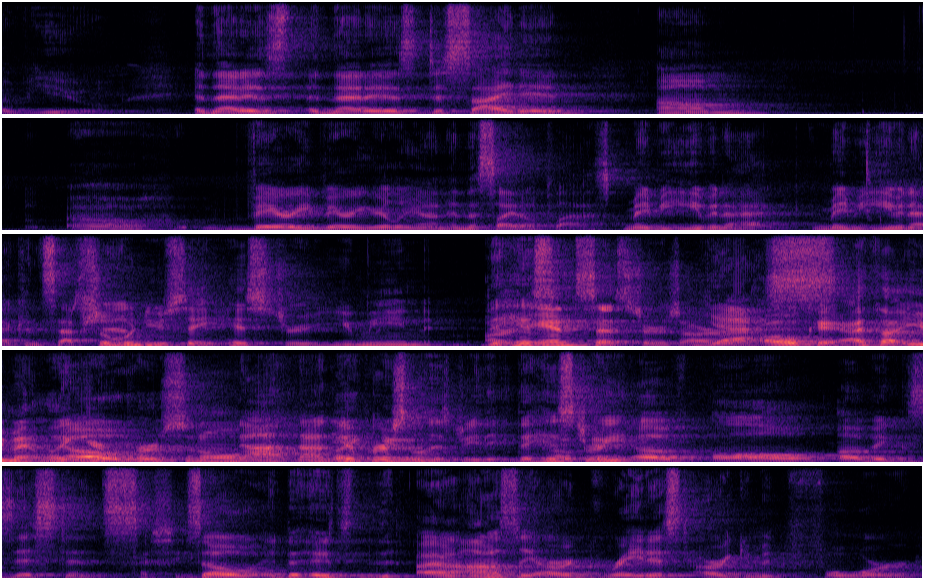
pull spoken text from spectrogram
of you, and that is and that is decided. Um, oh, very very early on in the cytoplast. Maybe even at maybe even at conception. So when you say history, you mean The his- ancestors are Yes. okay. I thought you meant like no, your personal not not like your personal you- history, the, the history Okay. of all of existence. I see. So it's honestly our greatest argument for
